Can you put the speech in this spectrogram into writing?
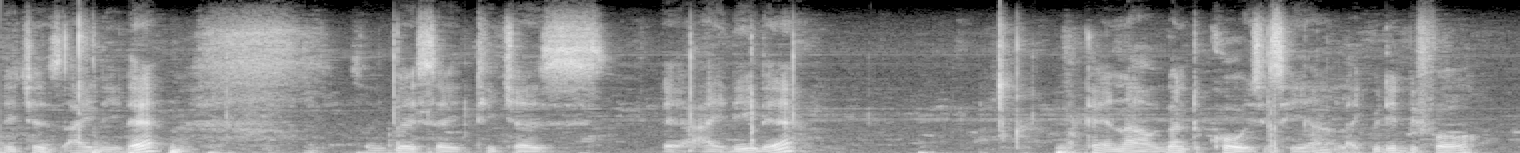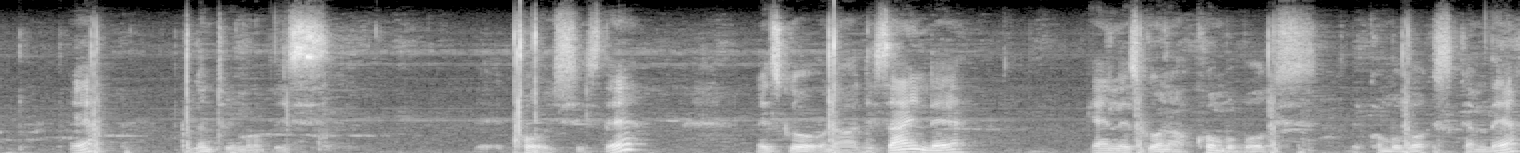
Teachers id there. So you guys say teachers uh, id there. Okay now we're going to courses here like we did before. Yeah I'm going to remove this course is there. Let's go on our design there. Again let's go on our combo box. The combo box come there.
